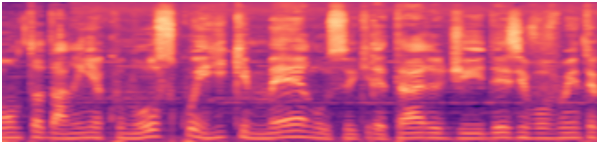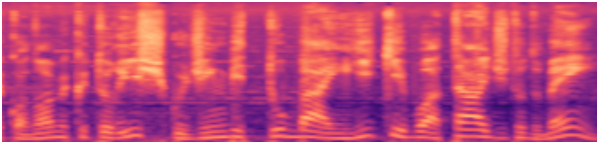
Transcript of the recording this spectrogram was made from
ponta da linha conosco, Henrique Melo, secretário de Desenvolvimento Econômico e Turístico de Imbituba. Henrique, boa tarde, tudo bem?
